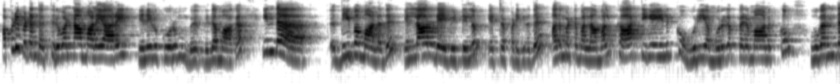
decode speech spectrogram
அப்படிப்பட்ட அந்த திருவண்ணாமலையாரை நினைவு கூறும் வி- விதமாக இந்த தீபமானது எல்லாருடைய வீட்டிலும் ஏற்றப்படுகிறது. அது மட்டுமல்லாமல் கார்த்திகேயனுக்கு உரிய முருகப்பெருமானுக்கும் உகந்த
